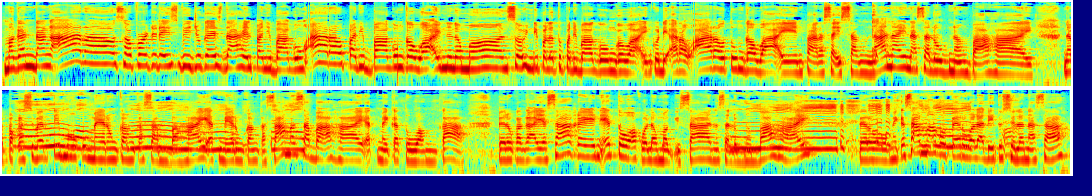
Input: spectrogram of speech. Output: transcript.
Magandang araw! So for today's video guys, dahil panibagong araw, panibagong gawain na naman. So hindi pala to panibagong gawain, kundi araw-araw tong gawain para sa isang nanay na sa loob ng bahay. Napakaswerte mo kung meron kang kasambahay at meron kang kasama sa bahay at may katuwang ka. Pero kagaya sa akin, ito ako lang mag-isa na sa loob ng bahay. Pero may kasama ako pero wala dito sila nasa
